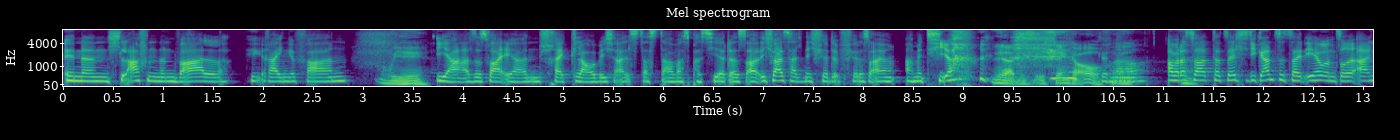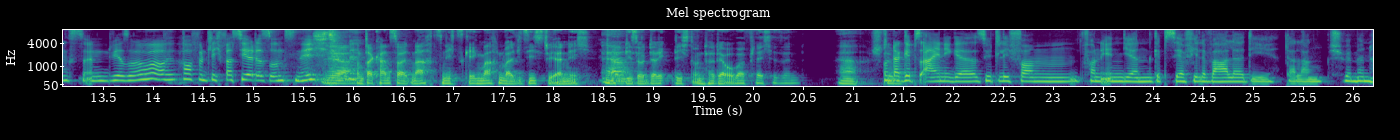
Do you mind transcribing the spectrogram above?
in einen schlafenden Wal reingefahren. Oh je. Ja, also es war eher ein Schreck, glaube ich, als dass da was passiert ist. Aber ich weiß halt nicht für, für das arme Tier. Ja, das, ich denke auch. genau. Ja. Aber das war tatsächlich die ganze Zeit eher unsere Angst und wir so, oh, hoffentlich passiert es uns nicht. Ja. Und da kannst du halt nachts nichts gegen machen, weil die siehst du ja nicht, Ja. weil die so direkt dicht unter der Oberfläche sind. Ja, stimmt. Und da gibt's einige, südlich vom, von Indien gibt's sehr viele Wale, die da lang schwimmen.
